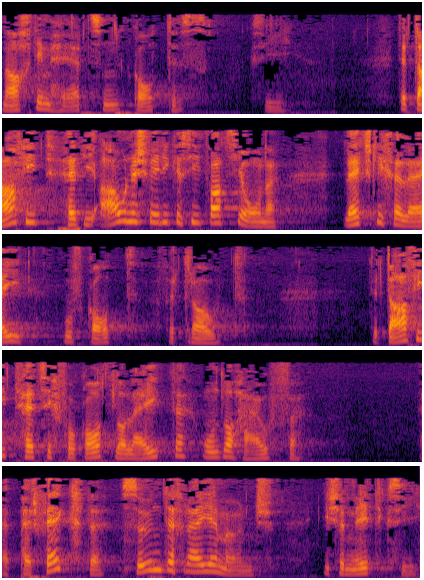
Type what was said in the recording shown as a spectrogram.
nach dem Herzen Gottes gewesen. Der David hat in allen schwierigen Situationen letztlich allein auf Gott vertraut. Der David hat sich von Gott leiten und helfen. Ein perfekter, sündenfreier Mensch ist er nicht gewesen.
